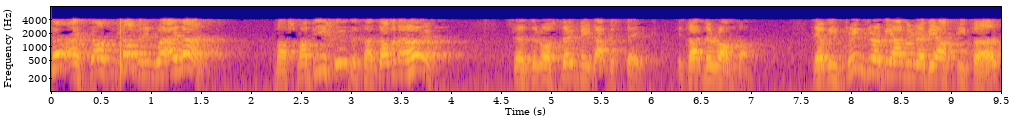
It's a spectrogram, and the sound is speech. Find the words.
so I started davening where I learned. Mashma B'yichidus, I daven at home. Says the Rosh, don't make that mistake. It's like the Rambam. Now we bring Rabbi Ami Rabbi Asi first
